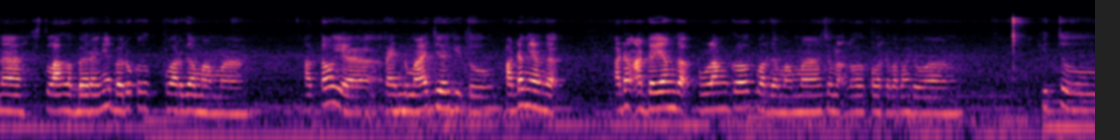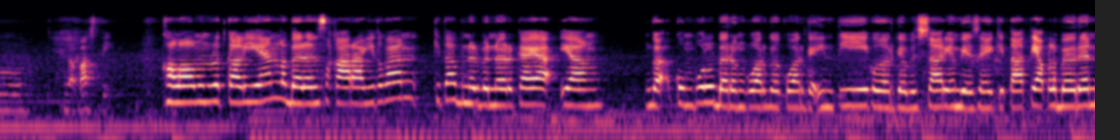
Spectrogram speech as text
nah setelah lebarannya baru ke keluarga mama. Atau ya random aja gitu. Kadang ya nggak kadang ada yang nggak pulang ke keluarga mama cuma ke keluarga papa doang. Gitu. Nggak pasti. Kalau menurut kalian lebaran sekarang itu kan kita bener-bener kayak yang nggak kumpul bareng keluarga-keluarga inti, keluarga besar yang biasanya kita tiap lebaran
